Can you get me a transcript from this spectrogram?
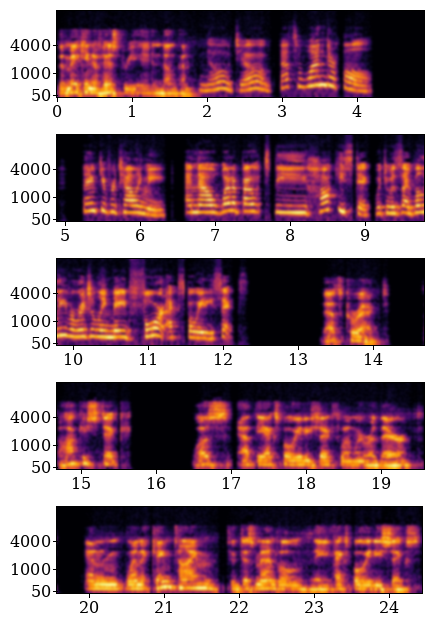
the making of history in Duncan. No joke. That's wonderful. Thank you for telling me. And now, what about the hockey stick, which was, I believe, originally made for Expo 86? That's correct. The hockey stick was at the Expo 86 when we were there. And when it came time to dismantle the Expo 86,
